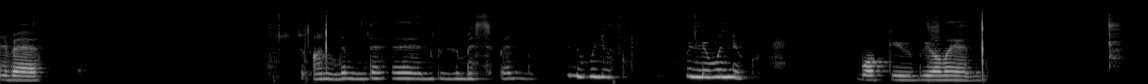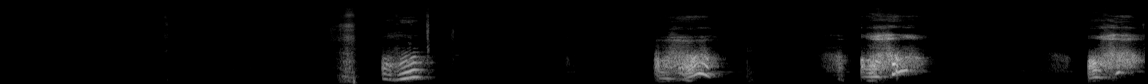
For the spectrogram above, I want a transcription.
Hadi be. Annemden büyümesi benden. Vulu vulu. Vulu vulu. Bok gibi bir yoma geldi. Aha. Aha. Aha. Aha.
